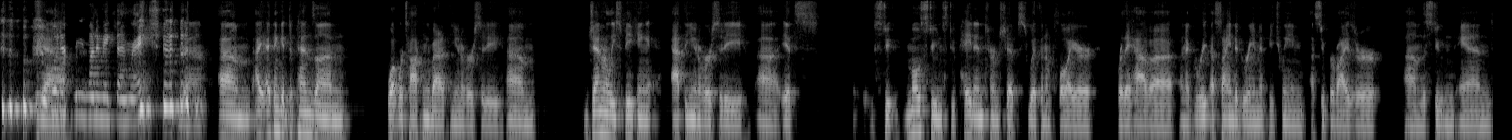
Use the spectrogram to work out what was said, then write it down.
yeah. whatever you want to make them, right? yeah, um, I, I, think it depends on what we're talking about at the university. Um, generally speaking, at the university, uh, it's stu- most students do paid internships with an employer where they have a an agree a signed agreement between a supervisor, um, the student, and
